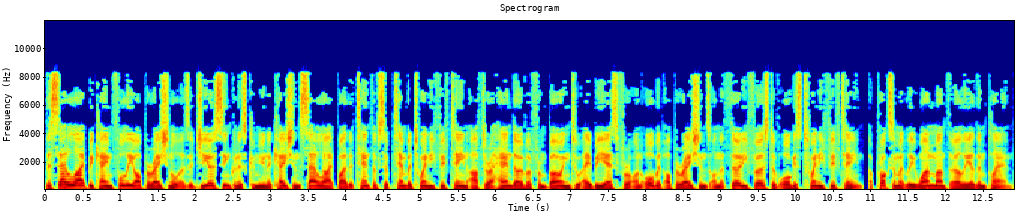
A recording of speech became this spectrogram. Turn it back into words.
The satellite became fully operational as a geosynchronous communications satellite by 10 September 2015 after a handover from Boeing to ABS for on-orbit operations on 31 August 2015, approximately one month earlier than planned.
